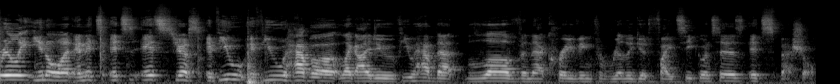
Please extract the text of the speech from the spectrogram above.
really you know what and it's it's it's just if you if you have a like i do if you have that love and that craving for really good fight sequences it's special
